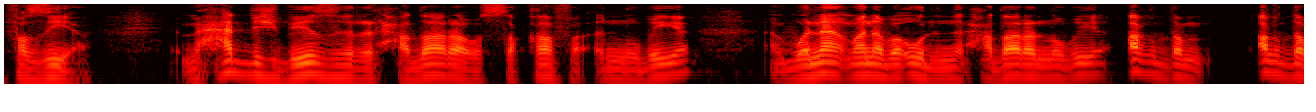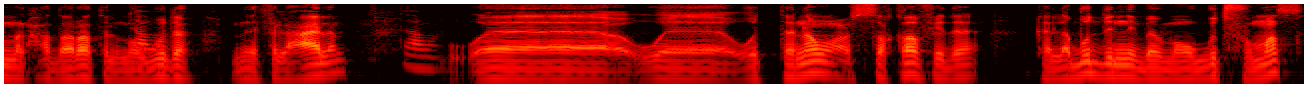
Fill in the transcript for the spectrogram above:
فظيع. محدش بيظهر الحضارة والثقافة النوبية. وأنا وأنا بقول إن الحضارة النوبية أقدم أقدم الحضارات الموجودة من في العالم. طبعا. و... و... والتنوع الثقافي ده كان لابد ان يبقى موجود في مصر.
